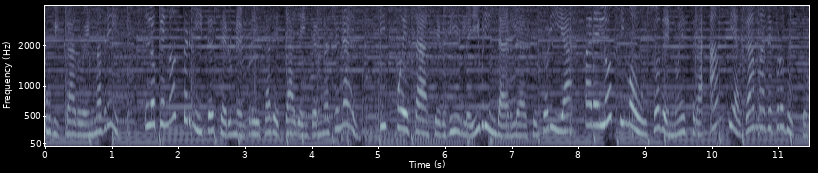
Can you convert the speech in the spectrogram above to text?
ubicado en Madrid, lo que nos permite ser una empresa de talla internacional, dispuesta a servirle y brindarle asesoría para el óptimo uso de nuestra amplia gama de productos.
